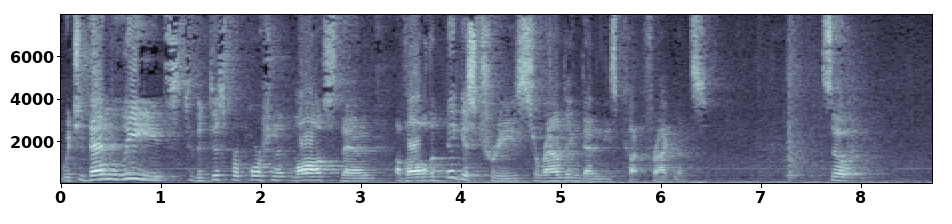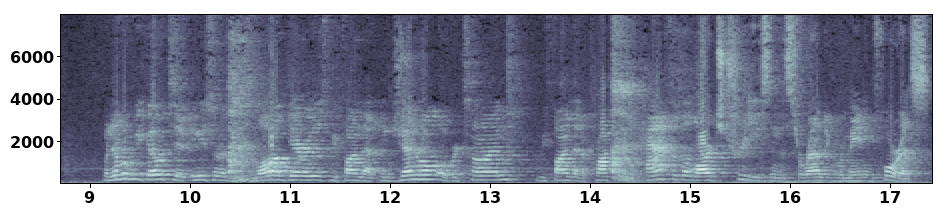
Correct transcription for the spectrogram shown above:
which then leads to the disproportionate loss then of all the biggest trees surrounding then these cut fragments. So Whenever we go to any sort of these logged areas, we find that in general, over time, we find that approximately half of the large trees in the surrounding remaining forests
